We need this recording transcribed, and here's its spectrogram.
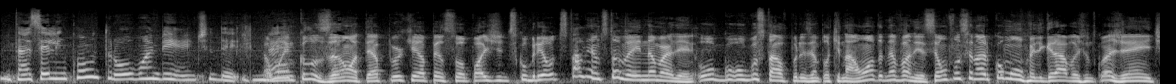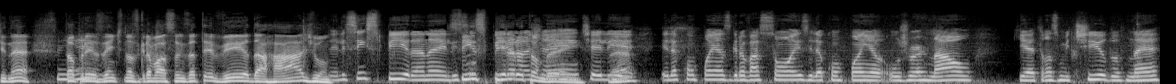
Então, se ele encontrou o ambiente dele. É né? uma inclusão, até porque a pessoa pode descobrir outros talentos também, né, Marlene? O, o, Gustavo, por exemplo, aqui na Onda, né, Vanessa? É um funcionário comum, ele grava junto com a gente, né? Sim. Tá presente nas gravações da TV, da rádio. Ele se inspira, né? Ele se, se inspira, inspira também. Gente, ele, né? ele acompanha as gravações, ele acompanha o jornal que é transmitido, né?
